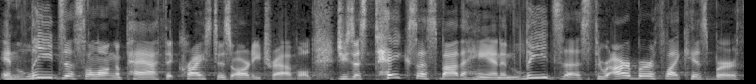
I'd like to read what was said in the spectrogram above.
and leads us along a path that Christ has already traveled. Jesus takes us by the hand and leads us through our birth like his birth,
